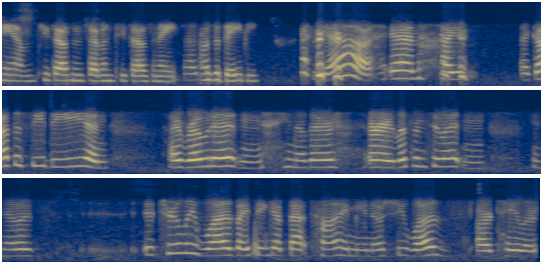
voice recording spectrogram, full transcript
ma'am. 2007, 2008. I was a baby. yeah, and I I got the CD and I wrote it, and you know there or I listened to it, and you know it's it truly was. I think at that time, you know, she was our Taylor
